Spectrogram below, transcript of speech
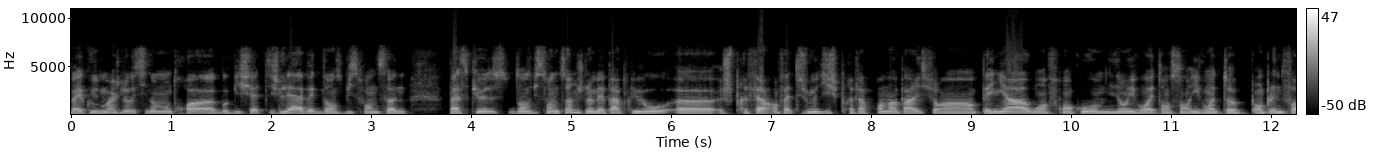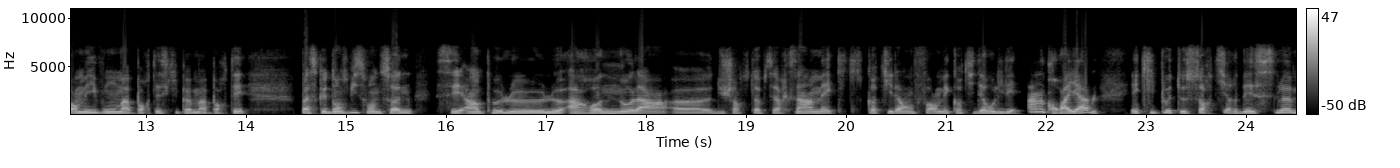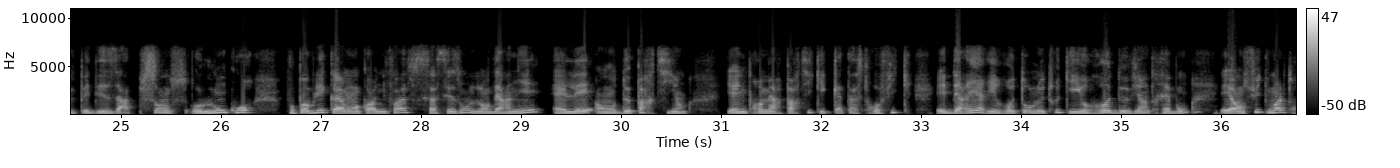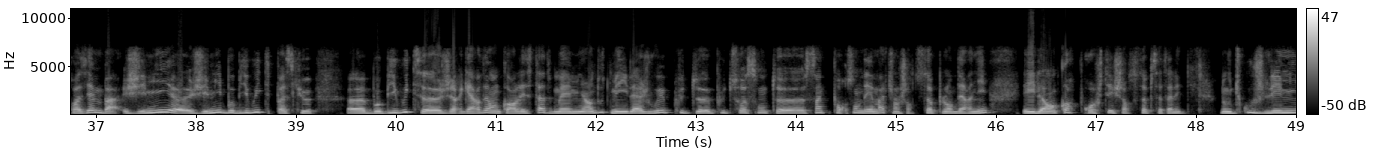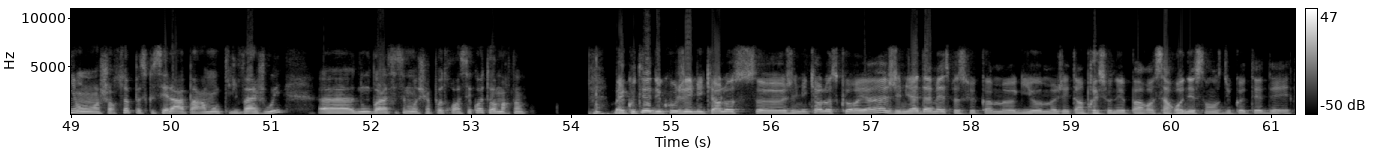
Bah écoute, moi je l'ai aussi dans mon 3 euh, Bobichette. Je l'ai avec Dansby Swanson parce que Dansby Swanson, je le mets pas plus haut. Euh, je préfère, en fait, je me dis, je préfère prendre un pari sur un Peña ou un Franco en me disant ils vont être ensemble, ils vont être en pleine forme et ils vont m'apporter ce qu'ils peuvent m'apporter parce que Dansby Swanson, c'est un peu le, Aaron Nola euh, du shortstop. C'est-à-dire que c'est un mec qui, quand il est en forme et quand il déroule, il est incroyable et qui peut te sortir des slumps et des absences au long cours. Faut pas oublier quand même, encore une fois, sa saison de l'an dernier, elle est en deux parties. Hein. Il y a une première partie qui est catastrophique et derrière, il retourne le truc et il redevient très bon. Et ensuite, moi, le troisième, bah, j'ai mis, euh, mis Bobby Witt parce que euh, Bobby Witt, j'ai regardé encore les stats, vous m'avez mis un doute, mais il a joué plus de, plus de 65% des matchs en shortstop l'an dernier et il est encore projeté shortstop cette année. Donc du coup, je l'ai mis en shortstop parce que c'est là apparemment qu'il va jouer. Euh, donc voilà, ça c'est mon chapeau 3. C'est quoi toi, Martin? Bah écoutez, du coup j'ai mis Carlos, euh, j'ai mis Carlos Correa, j'ai mis Adames parce que comme euh, Guillaume, j'ai été impressionné par euh, sa renaissance du côté des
